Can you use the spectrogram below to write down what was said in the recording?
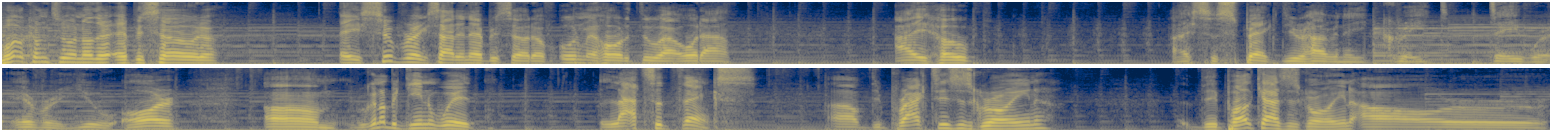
Welcome to another episode, a super exciting episode of Un Mejor Tu Ahora. I hope, I suspect you're having a great day wherever you are. Um, we're gonna begin with lots of thanks. Uh, the practice is growing, the podcast is growing, our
